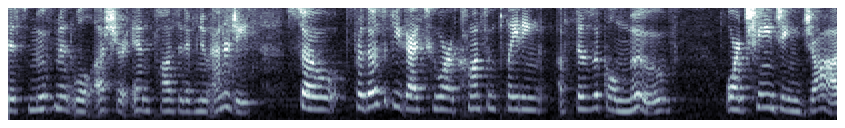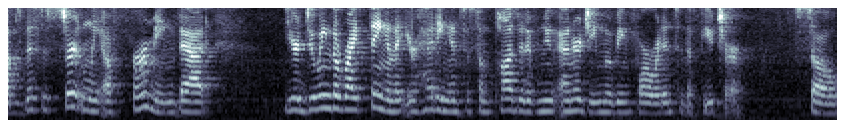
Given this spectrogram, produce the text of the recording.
this movement will usher in positive new energies. So, for those of you guys who are contemplating a physical move or changing jobs, this is certainly affirming that you're doing the right thing and that you're heading into some positive new energy moving forward into the future. So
